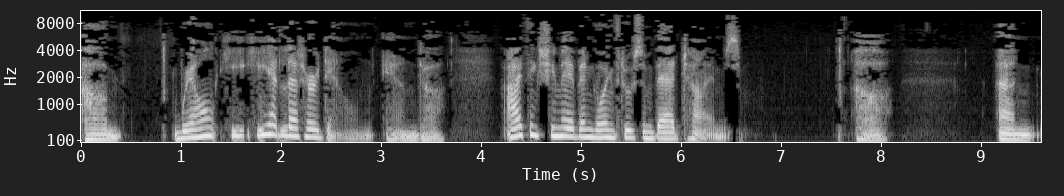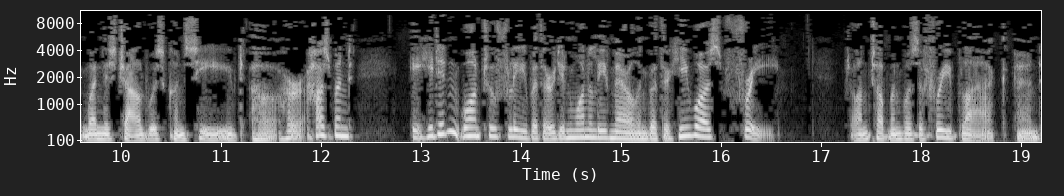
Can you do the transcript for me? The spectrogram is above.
um, well, he, he had let her down, and uh, I think she may have been going through some bad times. Uh, and when this child was conceived, uh, her husband, he didn't want to flee with her, he didn't want to leave Maryland with her. He was free. John Tubman was a free black, and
